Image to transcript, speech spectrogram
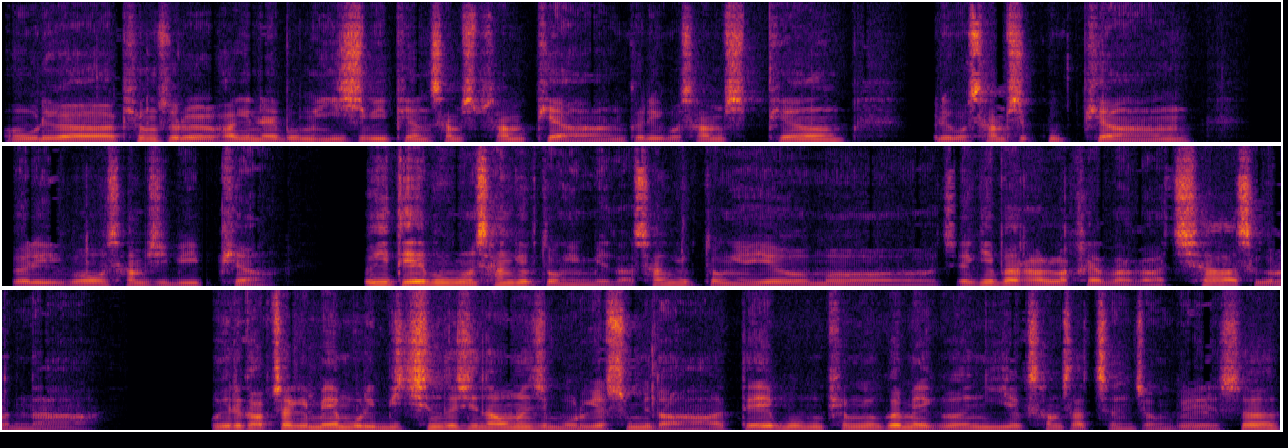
우리가 평수를 확인해 보면 22평, 33평, 그리고 30평, 그리고 39평, 그리고 32평. 거의 대부분 상격동입니다. 상격동에 이어 뭐 재개발 하려고 하다가 치아서 그렇나 뭐 이렇게 갑자기 매물이 미친 듯이 나오는지 모르겠습니다. 대부분 평균 금액은 2억 3, 4천 정도에서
